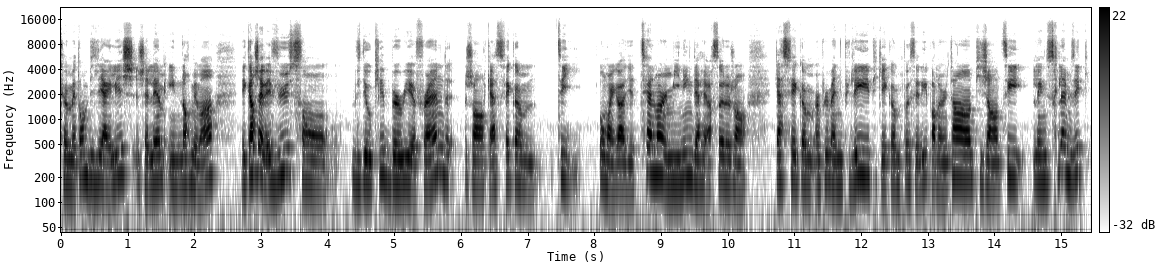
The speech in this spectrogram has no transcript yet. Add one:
comme mettons Billie Eilish, je l'aime énormément. Mais quand j'avais vu son vidéoclip Bury a Friend, genre, qu'elle se fait comme, tu sais, oh my god, il y a tellement un meaning derrière ça, là, genre, qu'elle se fait comme un peu manipuler, puis qu'elle est comme possédée pendant un temps, puis genre, tu sais, l'industrie de la musique.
